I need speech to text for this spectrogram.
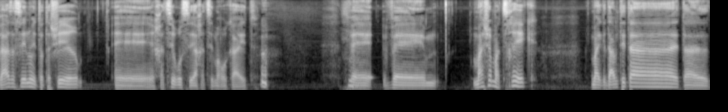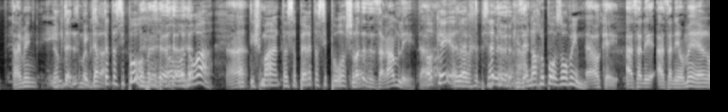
ואז עשינו איתו את השיר, אה, חצי רוסיה, חצי מרוקאית. ומה שמצחיק, מה, הקדמתי את הטיימינג? הקדמת את הסיפור, אבל זה לא נורא. אתה תשמע, תספר את הסיפור לא עכשיו. יודע, זה זרם לי. אוקיי, בסדר, אנחנו פה זורמים. אה, אוקיי, אז אני, אז אני אומר,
